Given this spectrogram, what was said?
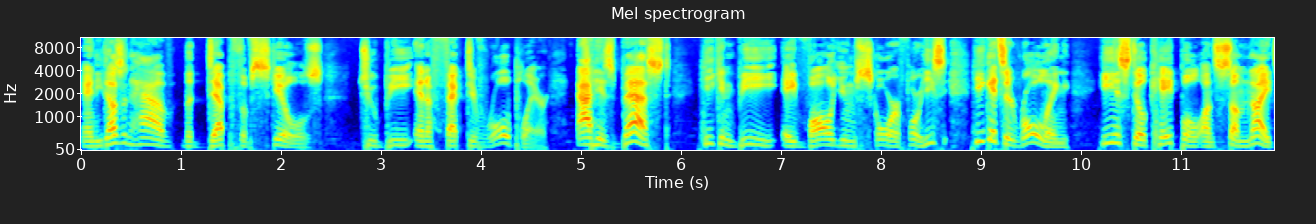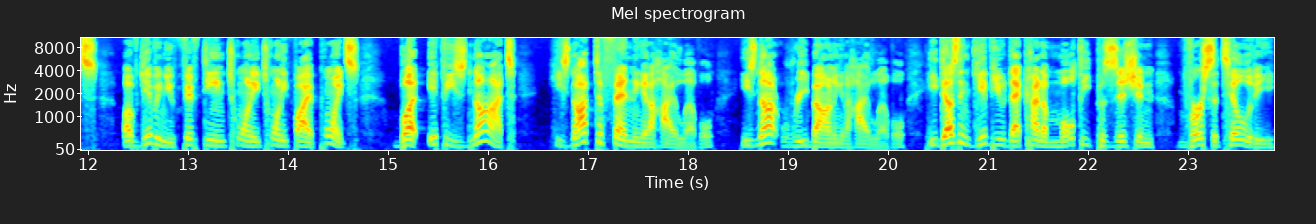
and he doesn't have the depth of skills to be an effective role player. At his best, he can be a volume scorer for he's he gets it rolling. He is still capable on some nights of giving you 15, 20, 25 points. But if he's not, he's not defending at a high level. He's not rebounding at a high level. He doesn't give you that kind of multi-position versatility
